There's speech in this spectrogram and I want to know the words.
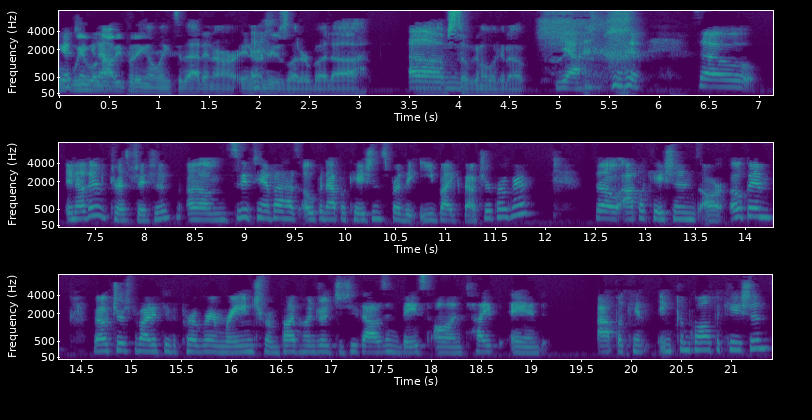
we, we will not out. be putting a link to that in our in our newsletter, but uh, Um, I'm still gonna look it up. Yeah. so, in other transportation, um, City of Tampa has opened applications for the e-bike voucher program. So applications are open. Vouchers provided through the program range from 500 to 2,000 based on type and applicant income qualifications.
